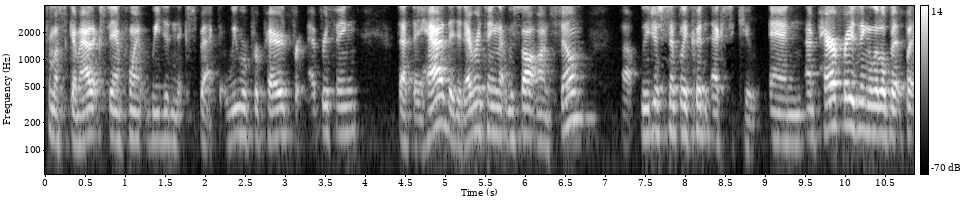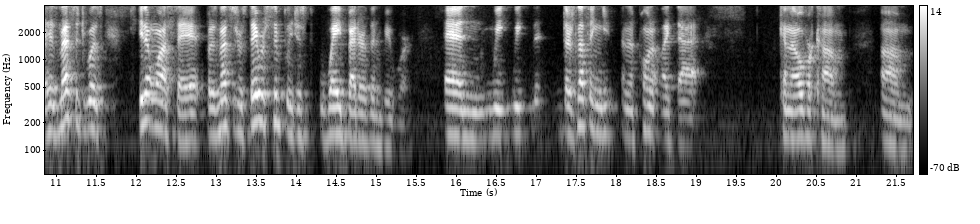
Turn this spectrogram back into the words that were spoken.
from a schematic standpoint we didn't expect. We were prepared for everything that they had. They did everything that we saw on film. Uh, we just simply couldn't execute. And I'm paraphrasing a little bit, but his message was he didn't want to say it, but his message was they were simply just way better than we were, and we we there's nothing an opponent like that can overcome. Um,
